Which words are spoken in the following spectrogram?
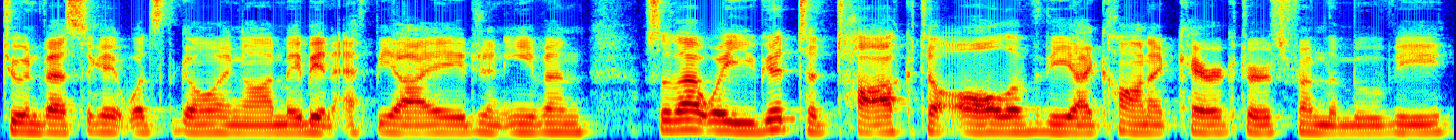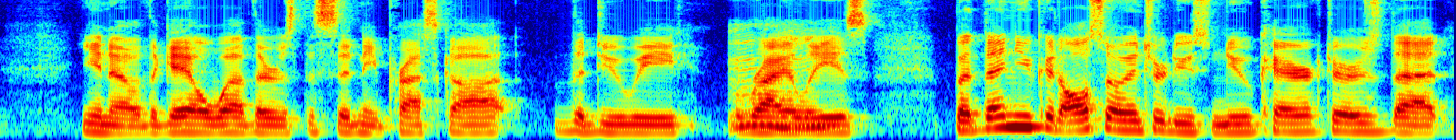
to investigate what's going on maybe an fbi agent even. So that way you get to talk to all of the iconic characters from the movie. You know the gale weathers the Sidney prescott the dewey mm-hmm. rileys. But then you could also introduce new characters that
